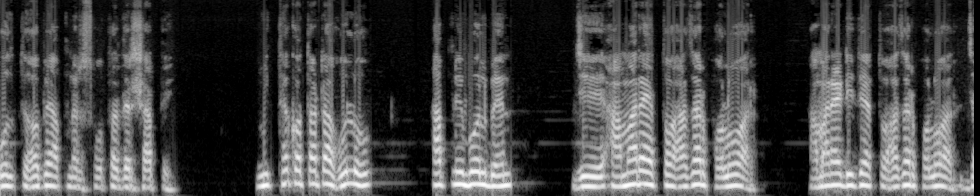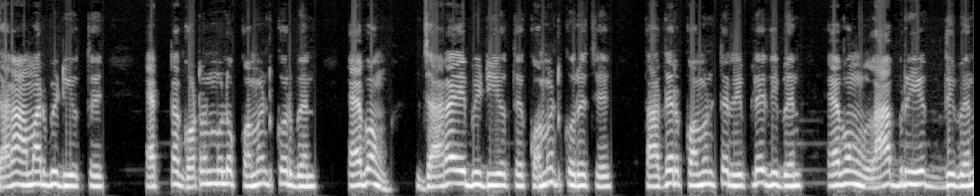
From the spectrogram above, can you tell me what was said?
বলতে হবে আপনার শ্রোতাদের সাথে। মিথ্যা কথাটা হলো, আপনি বলবেন যে, আমার এত হাজার ফলোয়ার, আমার আইডিতে এত হাজার ফলোয়ার। যারা আমার ভিডিওতে একটা গঠনমূলক কমেন্ট করবেন এবং যারা এই ভিডিওতে কমেন্ট করেছে, তাদের কমেন্টে রিপ্লাই দিবেন এবং লাভ রিয়েক্ট দিবেন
